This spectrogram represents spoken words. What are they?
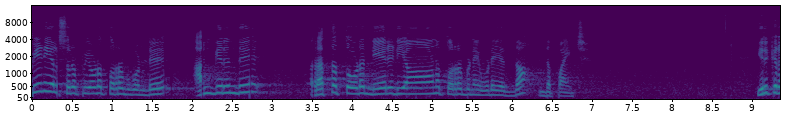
பீனியல் சுரப்பியோட தொடர்பு கொண்டு அங்கிருந்து ரத்தத்தோட நேரடியான தொடர்பினை உடையது தான் இந்த பாயிண்ட் இருக்கிற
